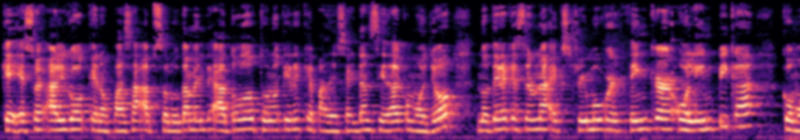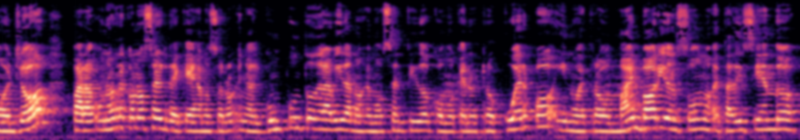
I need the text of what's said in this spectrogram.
que eso es algo que nos pasa absolutamente a todos. Tú no tienes que padecer de ansiedad como yo, no tienes que ser una extreme overthinker olímpica como yo para uno reconocer de que a nosotros en algún punto de la vida nos hemos sentido como que nuestro cuerpo y nuestro mind, body and soul nos está diciendo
